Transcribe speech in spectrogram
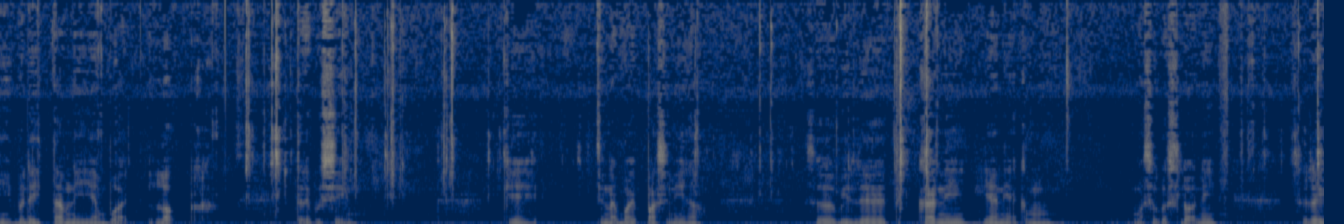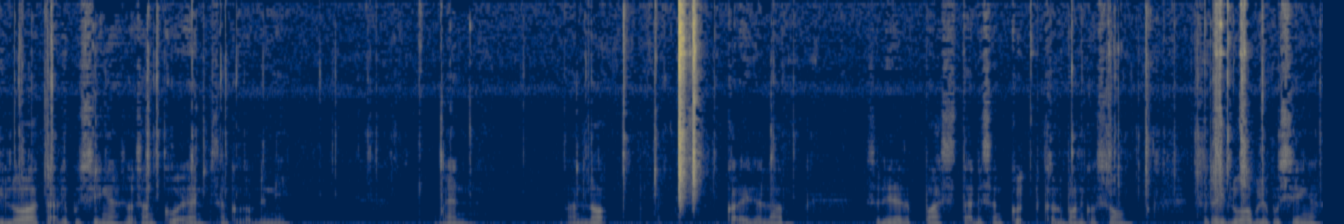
Ni benda hitam ni yang buat lock. Tak boleh pusing. Okay Kita nak bypass ni lah. So bila tekan ni Yang ni akan masuk ke slot ni. So dari luar tak boleh pusing lah Sebab sangkut kan Sangkut kat benda ni. Kan? Unlock. Buka dari dalam. So dia dah lepas Tak ada sangkut kat lubang ni kosong. So dari luar boleh pusing lah.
